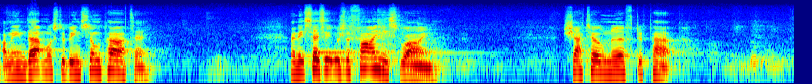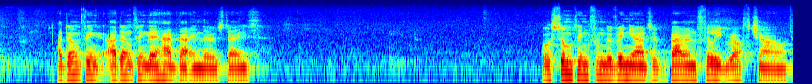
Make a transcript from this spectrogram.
I mean, that must have been some party. And it says it was the finest wine Châteauneuf-du-Pape. I don't think, I don't think they had that in those days. or something from the vineyards of Baron Philip Rothschild,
